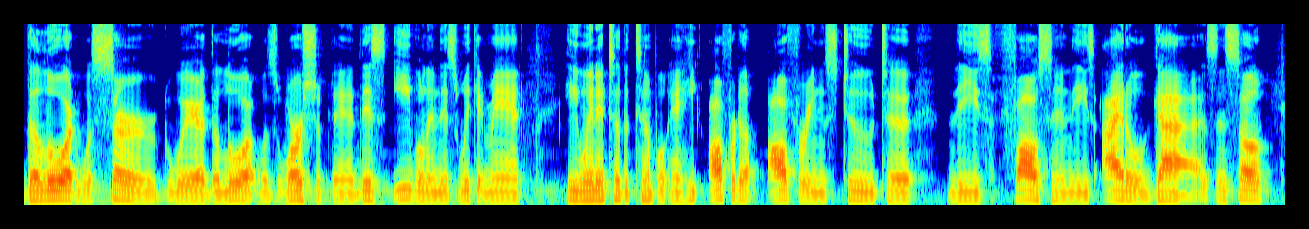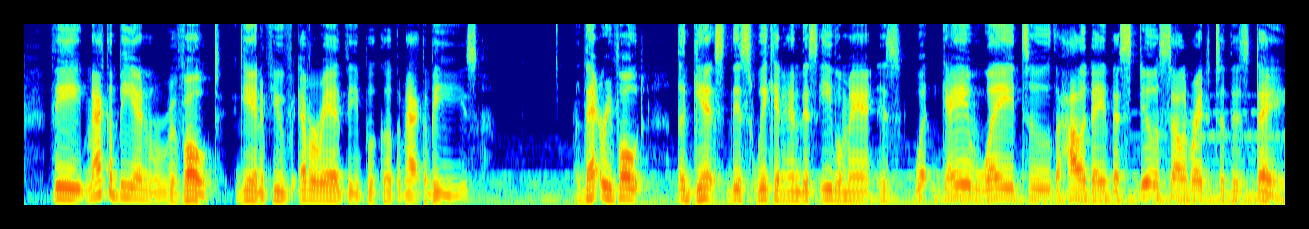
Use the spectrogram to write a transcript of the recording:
the Lord was served, where the Lord was worshiped. And this evil and this wicked man, he went into the temple and he offered up offerings to, to these false and these idol gods. And so the Maccabean revolt, again, if you've ever read the book of the Maccabees, that revolt against this wicked and this evil man is what gave way to the holiday that's still celebrated to this day.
